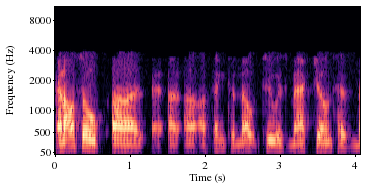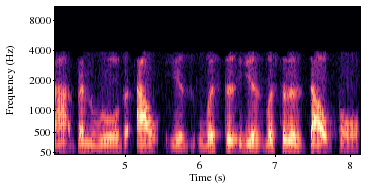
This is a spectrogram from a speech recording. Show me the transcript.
And also, uh, a, a, a thing to note too is Mac Jones has not been ruled out. He is listed. He is listed as doubtful,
